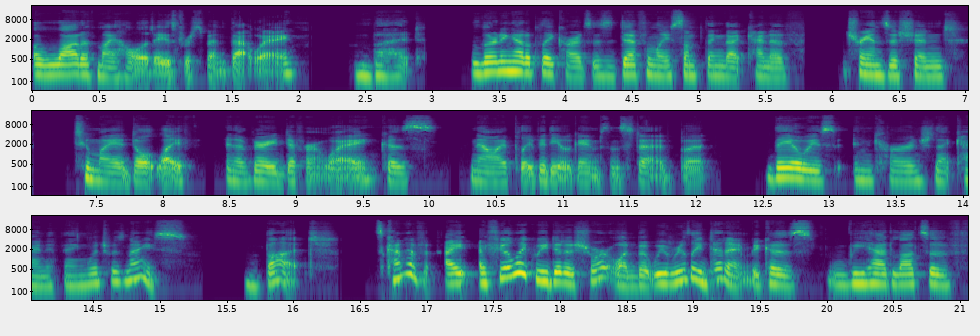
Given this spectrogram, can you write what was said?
a lot of my holidays were spent that way but learning how to play cards is definitely something that kind of transitioned to my adult life in a very different way because now I play video games instead. But they always encourage that kind of thing, which was nice. But it's kind of, I, I feel like we did a short one, but we really didn't because we had lots of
